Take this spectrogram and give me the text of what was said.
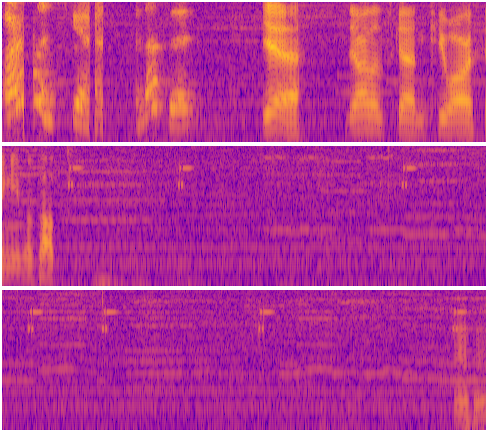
Island scan, and that's it. Yeah, the island scan QR thingy was up. Mm-hmm.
